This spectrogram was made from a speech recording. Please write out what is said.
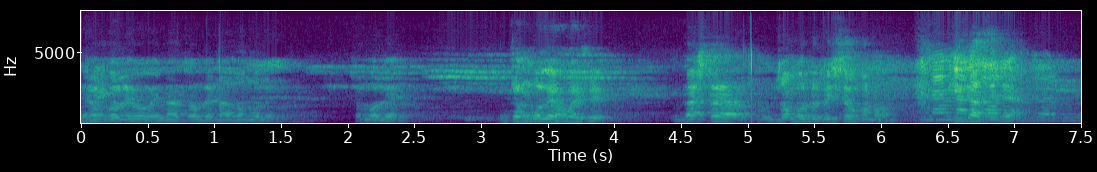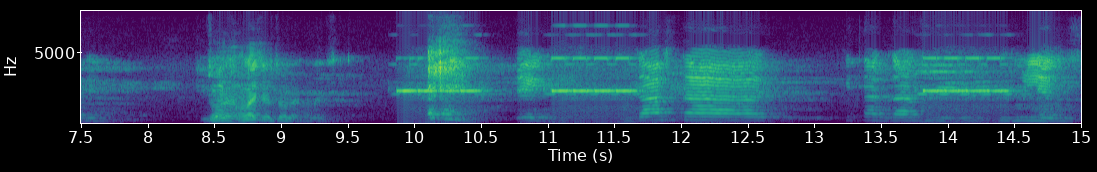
জঙ্গলে না জঙ্গলে না জঙ্গলে। জঙ্গলে? জঙ্গলে হয়েছে গাছটা জঙ্গলে রইছে ওখানে কি গাছ এটা জলে ফেলাইছে জলে ফেলাইছে। এই গাছটা গাছ ভুলে গেছে।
